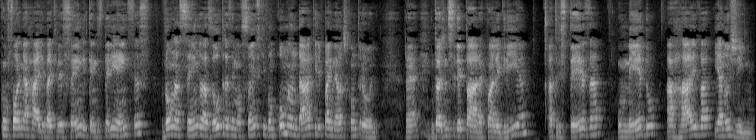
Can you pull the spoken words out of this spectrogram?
conforme a Riley vai crescendo e tendo experiências, vão nascendo as outras emoções que vão comandar aquele painel de controle. Né? Então a gente se depara com a alegria, a tristeza, o medo, a raiva e a nojinho.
